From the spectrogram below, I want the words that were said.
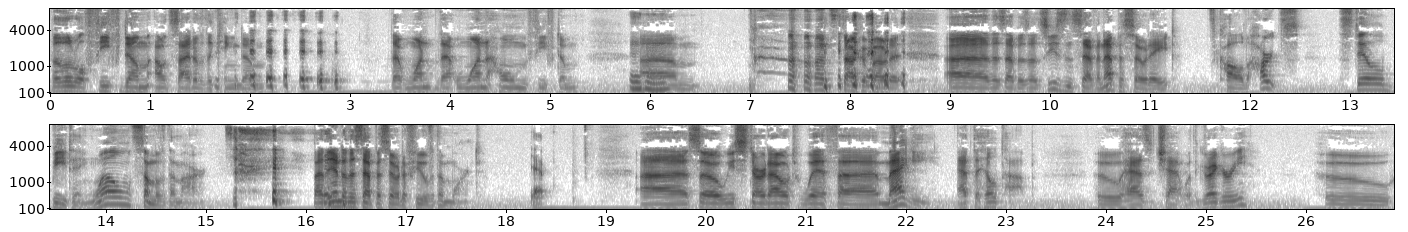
The little fiefdom outside of the kingdom. that one that one home fiefdom. Um, let's talk about it. Uh, this episode, season seven, episode eight. It's called Hearts Still Beating. Well, some of them are. By the end of this episode, a few of them weren't. Yep. Uh, so we start out with uh, Maggie at the hilltop, who has a chat with Gregory, who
